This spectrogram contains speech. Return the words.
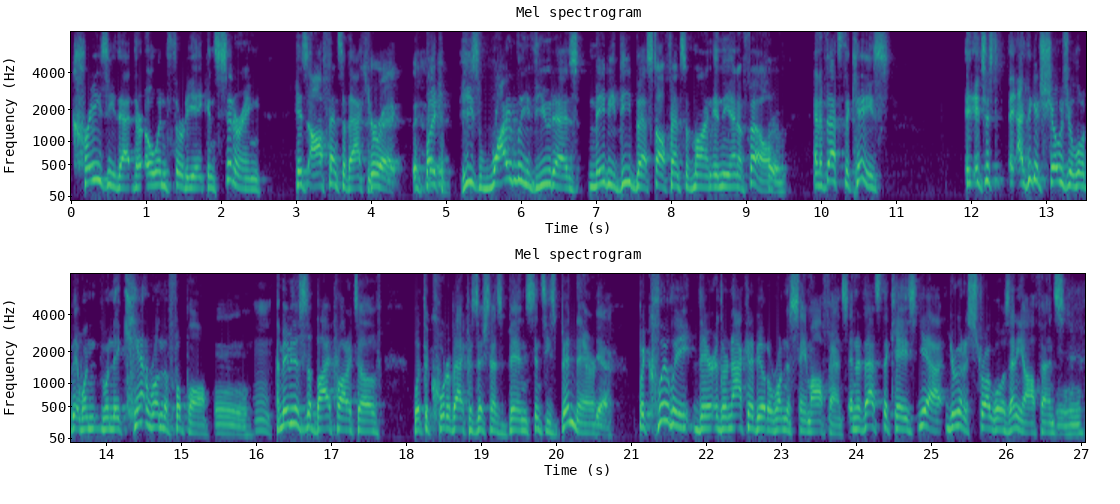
crazy that they're 0 38 considering his offensive acumen. Correct. like he's widely viewed as maybe the best offensive mind in the NFL. True. And if that's the case, it, it, just I think it shows you a little bit when when they can't run the football. Mm. And maybe this is a byproduct of what the quarterback position has been since he's been there. Yeah. But clearly, they're they're not going to be able to run the same offense. And if that's the case, yeah, you're going to struggle as any offense. Mm-hmm.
